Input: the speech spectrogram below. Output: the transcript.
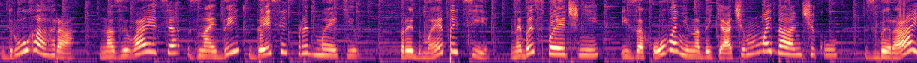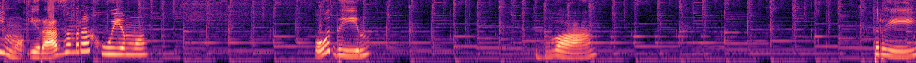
Друга гра називається Знайди 10 предметів. Предмети ці небезпечні і заховані на дитячому майданчику. Збираємо і разом рахуємо. Один. Два. Три.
